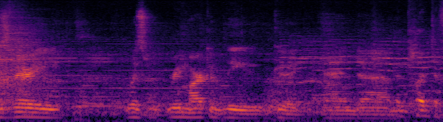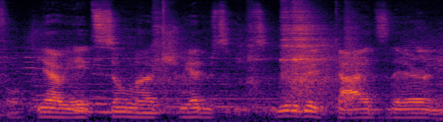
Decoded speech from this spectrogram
is very was remarkably good and um, And plentiful. yeah we ate so much. We had really good guides there and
